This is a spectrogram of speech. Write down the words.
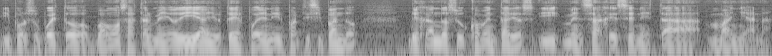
y por supuesto vamos hasta el mediodía y ustedes pueden ir participando dejando sus comentarios y mensajes en esta mañana.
